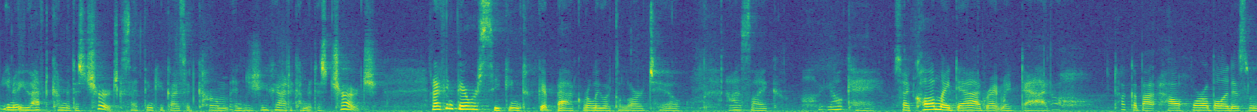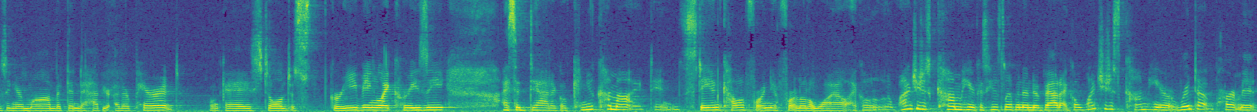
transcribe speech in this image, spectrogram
you know, you have to come to this church because I think you guys had come and you got to come to this church. And I think they were seeking to get back really with the Lord too. And I was like, oh, okay. So I called my dad, right? My dad, oh, talk about how horrible it is losing your mom, but then to have your other parent, okay, still just grieving like crazy. I said, Dad, I go, can you come out and stay in California for a little while? I go, why don't you just come here? Because he was living in Nevada. I go, why don't you just come here, rent an apartment,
